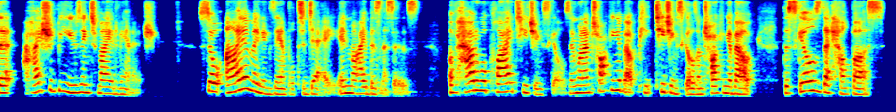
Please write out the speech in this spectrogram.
that I should be using to my advantage. So I am an example today in my businesses of how to apply teaching skills. And when I'm talking about teaching skills, I'm talking about the skills that help us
